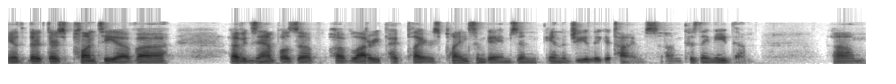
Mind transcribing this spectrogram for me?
you know there, there's plenty of uh, of examples of of lottery pick players playing some games in in the G League at times because um, they need them. Um,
